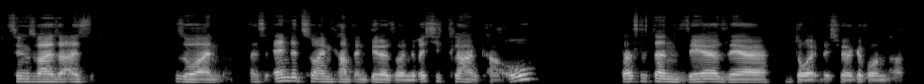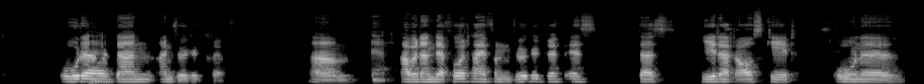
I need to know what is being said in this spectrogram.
beziehungsweise als so ein als Ende zu einem Kampf entweder so einen richtig klaren K.O., das ist dann sehr, sehr deutlich, wer gewonnen hat. Oder ja. dann ein Würgegriff. Ähm, ja. Aber dann der Vorteil von einem Würgegriff ist, dass jeder rausgeht ohne,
